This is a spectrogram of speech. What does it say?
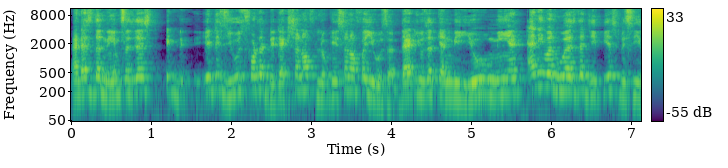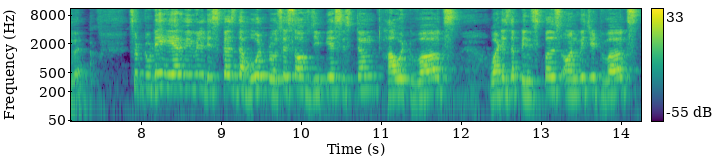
and as the name suggests, it, it is used for the detection of location of a user. That user can be you, me and anyone who has the GPS receiver. So today here we will discuss the whole process of GPS system, how it works, what is the principles on which it works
